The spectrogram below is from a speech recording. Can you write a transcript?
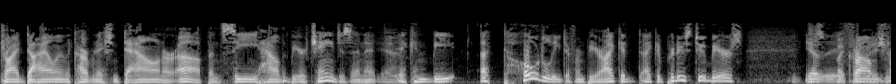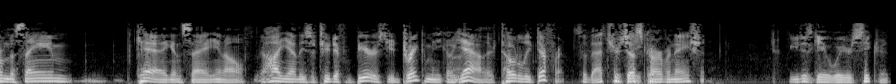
try dialing the carbonation down or up and see how the beer changes, and it Yeah. it can be a totally different beer. I could I could produce two beers, you know, from from the same keg and say, you know, oh yeah, these are two different beers. You drink them and you go, yeah, they're totally different. So that's your just secret. carbonation. You just gave away your secret.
